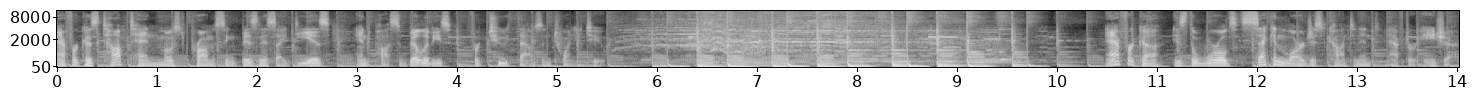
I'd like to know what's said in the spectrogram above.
Africa's top 10 most promising business ideas and possibilities for 2022. Africa is the world's second largest continent after Asia,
